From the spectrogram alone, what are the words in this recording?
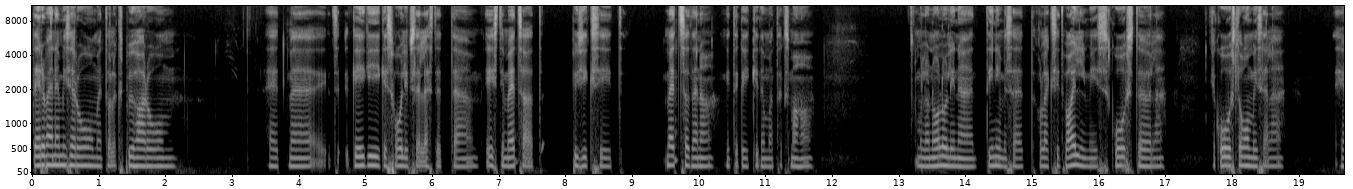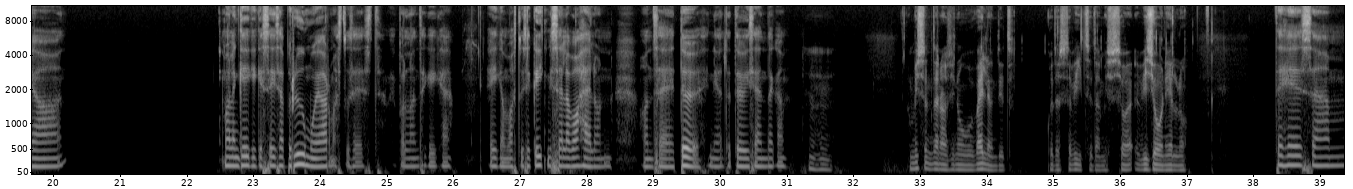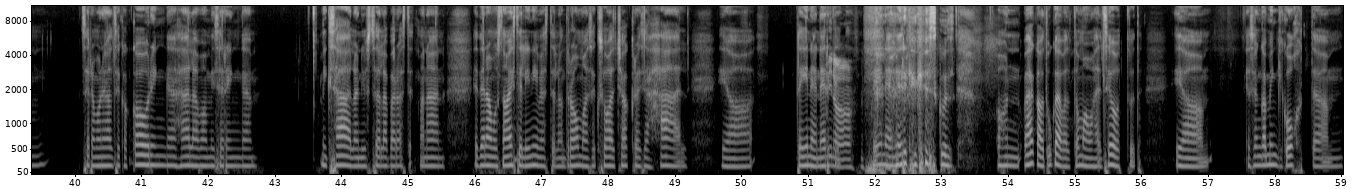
tervenemise ruum, et oleks püha ruum, et me, keegi, kes hoolib sellest, et äh, Eesti metsad püsiksid metsadena, mitte kõiki tõmmataks maha. mul on oluline, et inimesed oleksid valmis koostööle ja koosloomisele ja ma olen keegi, kes seisab rõõmu ja armastuse eest, võib-olla on see kõige õigem vastus ja kõik, mis selle vahel on, on see töö, nii-öelda töö iseendaga mm. -hmm. mis on täna sinu väljundid, kuidas sa viid seda missioon, visiooni ellu? tehes ähm, tseremoniaalse kakaoringe, hääle avamise ringe. Miks hääl on just sellepärast, et ma näen, et enamus naistel ja inimestel on trauma seksuaaltšakras ja hääl ja teine energia, teine energiakeskus on väga tugevalt omavahel seotud ja, ja see on ka mingi koht ähm,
